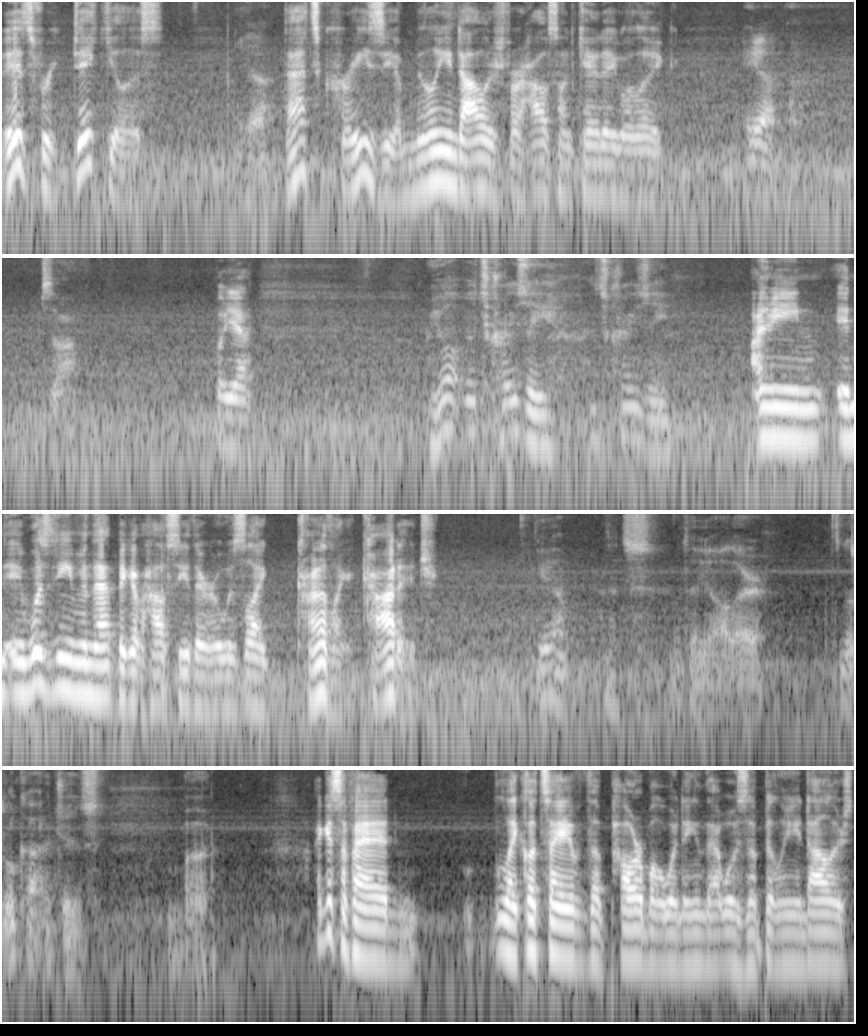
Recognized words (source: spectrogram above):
It's ridiculous. Yeah. That's crazy. A million dollars for a house on Canandaigua Lake. Yeah. So, but yeah, Yeah, it's crazy. It's crazy. I mean, it, it wasn't even that big of a house either. It was like kind of like a cottage. Yeah, that's what they all are. Little cottages. But I guess if I had, like, let's say the Powerball winning that was a billion dollars,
